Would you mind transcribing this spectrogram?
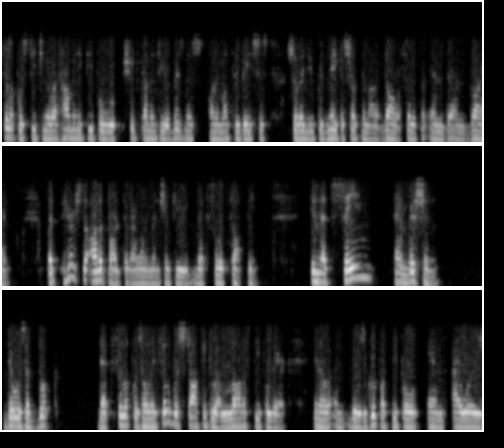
Philip was teaching about how many people will, should come into your business on a monthly basis so that you could make a certain amount of dollar, Philip and, and Brian. But here's the other part that I want to mention to you that Philip taught me. In that same ambition, there was a book that Philip was holding. Philip was talking to a lot of people there. You know, there was a group of people, and I was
